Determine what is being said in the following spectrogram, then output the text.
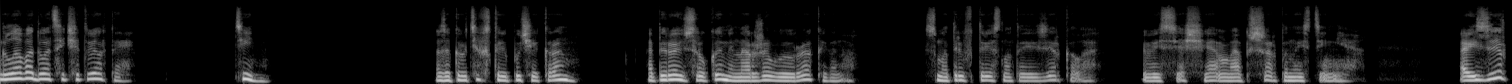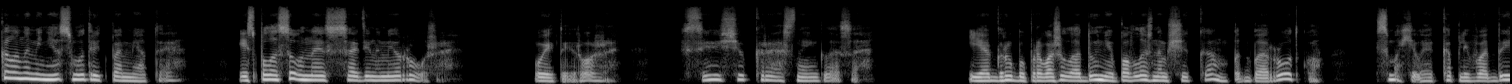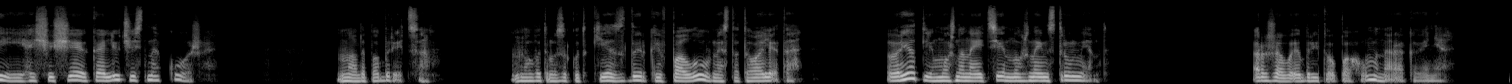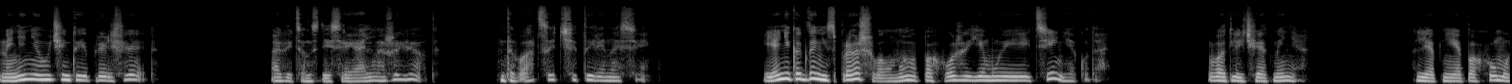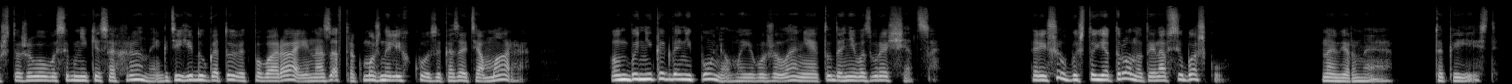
Глава 24. Тим. Закрутив скрипучий кран, опираюсь руками на ржавую раковину, смотрю в треснутое зеркало, висящее на обшарпанной стене. А из зеркала на меня смотрит помятая, исполосованная ссадинами рожа. У этой рожи все еще красные глаза. Я грубо провожу ладонью по влажным щекам, подбородку, смахивая капли воды и ощущая колючесть на коже. Надо побриться. Но в этом закутке с дыркой в полу вместо туалета вряд ли можно найти нужный инструмент. Ржавая бритва Пахома на раковине меня не очень-то и прельщает. А ведь он здесь реально живет. 24 на 7. Я никогда не спрашивал, но, похоже, ему и идти некуда. В отличие от меня. Ляпни я Пахому, что живу в особняке с охраной, где еду готовят повара, и на завтрак можно легко заказать омара, он бы никогда не понял моего желания туда не возвращаться. Решил бы, что я тронутый на всю башку. Наверное, так и есть.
